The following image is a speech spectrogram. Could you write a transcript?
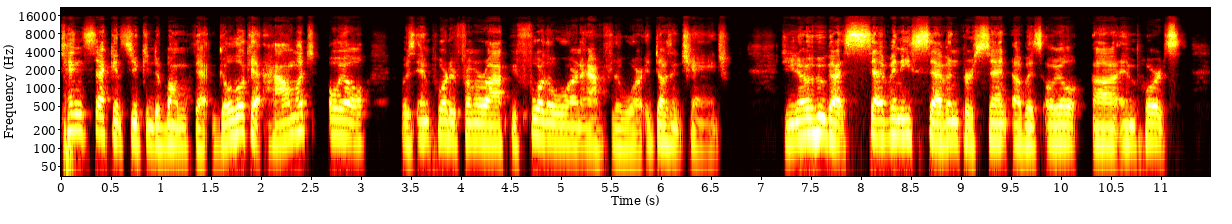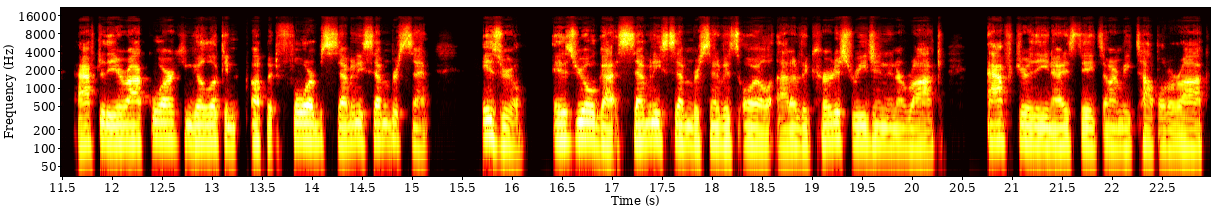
10 seconds, you can debunk that. Go look at how much oil was imported from Iraq before the war and after the war. It doesn't change. Do you know who got 77% of its oil uh, imports after the Iraq War? You can go look in, up at Forbes, 77%. Israel. Israel got 77% of its oil out of the Kurdish region in Iraq after the United States Army toppled Iraq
